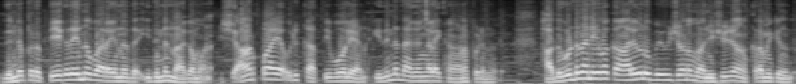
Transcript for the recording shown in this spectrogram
ഇതിന്റെ പ്രത്യേകത എന്ന് പറയുന്നത് ഇതിന്റെ നഖമാണ്. ഷാർപ്പായ ഒരു കത്തി പോലെയാണ് ഇതിന്റെ നഖങ്ങളെ കാണപ്പെടുന്നത്. അതുകൊണ്ട് തന്നെ ഇവ കാലുകൾ ഉപയോഗിച്ചാണ് മനുഷ്യരെ ആക്രമിക്കുന്നത്.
